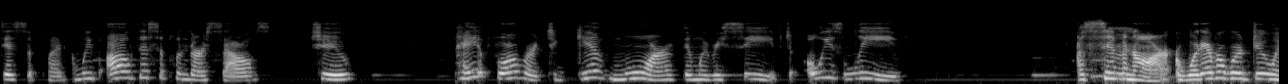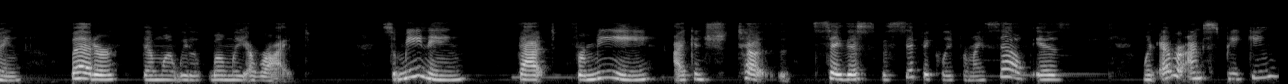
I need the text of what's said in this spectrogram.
discipline. And we've all disciplined ourselves to pay it forward, to give more than we receive, to always leave a seminar or whatever we're doing better than when we when we arrived. So meaning that for me, I can tell, say this specifically for myself is whenever I'm speaking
